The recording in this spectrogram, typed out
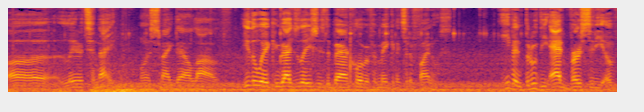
uh, later tonight on SmackDown Live. Either way, congratulations to Baron Corbin for making it to the finals. even through the adversity of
